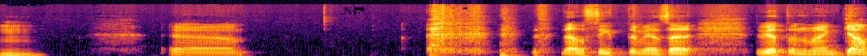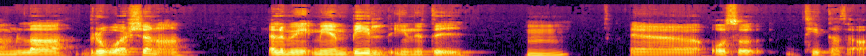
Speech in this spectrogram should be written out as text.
Mm. Eh, han sitter med en så här, du vet de här gamla broscherna, eller med, med en bild inuti. Mm. Eh, och så tittar han så här,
